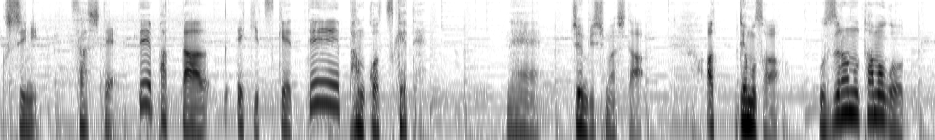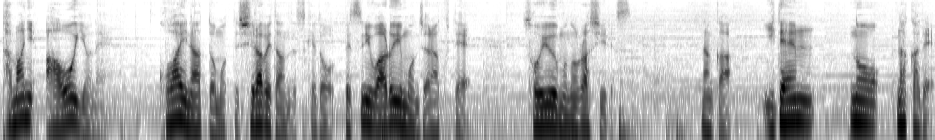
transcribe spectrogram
串に刺してでパッター液つけてパン粉つけて。ねえ準備しました。あでもさうずらの卵たまに青いよね。怖いなと思って調べたんですけど別に悪いもんじゃなくてそういうものらしいです。なんか遺伝の中で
